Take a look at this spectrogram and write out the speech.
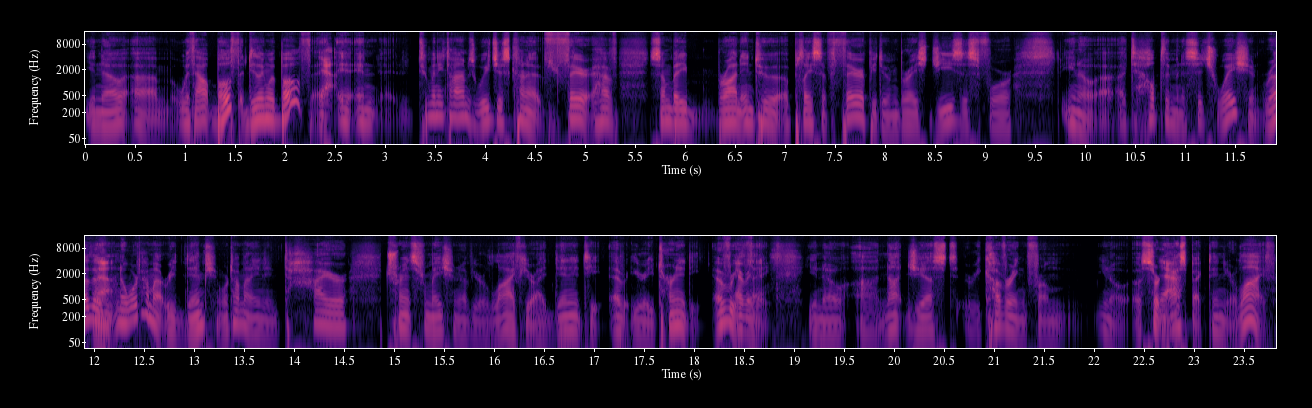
you know, um, without both dealing with both. Yeah. And, and too many times we just kind of ther- have somebody brought into a place of therapy to embrace Jesus for, you know, uh, to help them in a situation. Rather, Yeah. than, no, we're talking about redemption. We're talking about an entire transformation of your life, your identity, ev- your eternity, everything Everything. you know, uh, not just recovering from, you know, a certain Yeah. aspect in your life.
